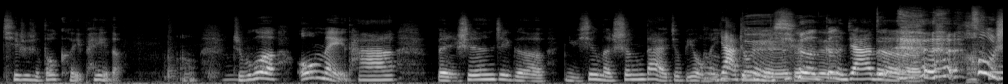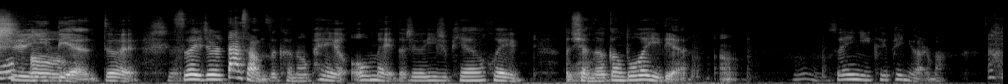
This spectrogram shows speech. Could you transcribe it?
其实是都可以配的，嗯，只不过欧美它本身这个女性的声带就比我们嗯亚洲女性更加的 厚实一嗯。点，对，所以就是大嗓子可能配欧美的这个译制片会选择更多一点，嗯，所以你可以配女儿嘛，对，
